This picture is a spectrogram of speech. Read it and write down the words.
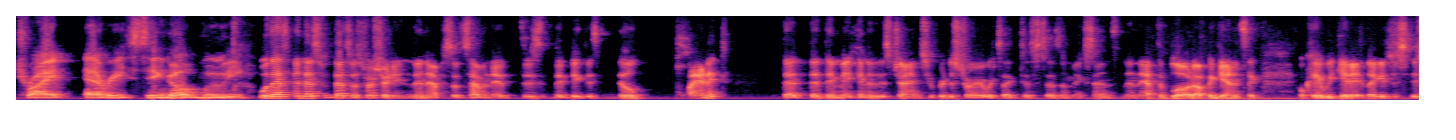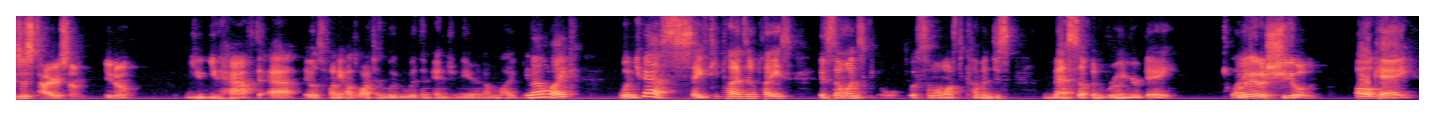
try it every single movie. Well, that's and that's that's what's frustrating. And then episode seven, they there's they big this build planet that that they make into this giant super destroyer, which like just doesn't make sense. And then they have to blow it up again. It's like, okay, we get it. Like it's just it's just tiresome, you know. You you have to add. It was funny. I was watching the movie with an engineer, and I'm like, you know, like, wouldn't you have safety plans in place if someone's if someone wants to come and just mess up and ruin your day? well, they had a shield. okay,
